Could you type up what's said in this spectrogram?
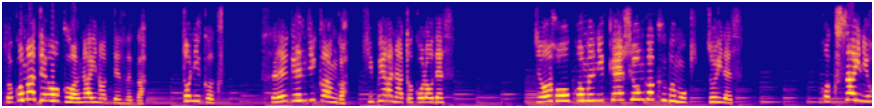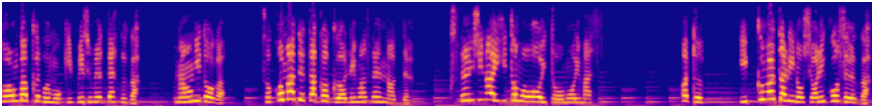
そこまで多くはないのですが、とにかく制限時間がシビアなところです。情報コミュニケーション学部もきついです。国際日本学部も厳しめですが、難易度がそこまで高くありませんので、苦戦しない人も多いと思います。あと、1区あたりの処理個数が35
